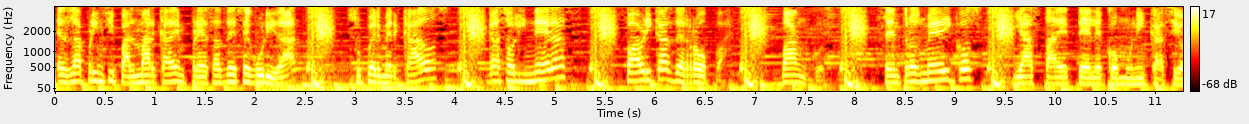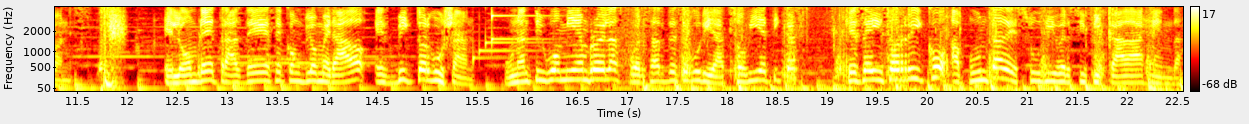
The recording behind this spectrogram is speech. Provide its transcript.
es la principal marca de empresas de seguridad, supermercados, gasolineras, fábricas de ropa, bancos, centros médicos y hasta de telecomunicaciones. El hombre detrás de ese conglomerado es Víctor Gushan, un antiguo miembro de las fuerzas de seguridad soviéticas que se hizo rico a punta de su diversificada agenda.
